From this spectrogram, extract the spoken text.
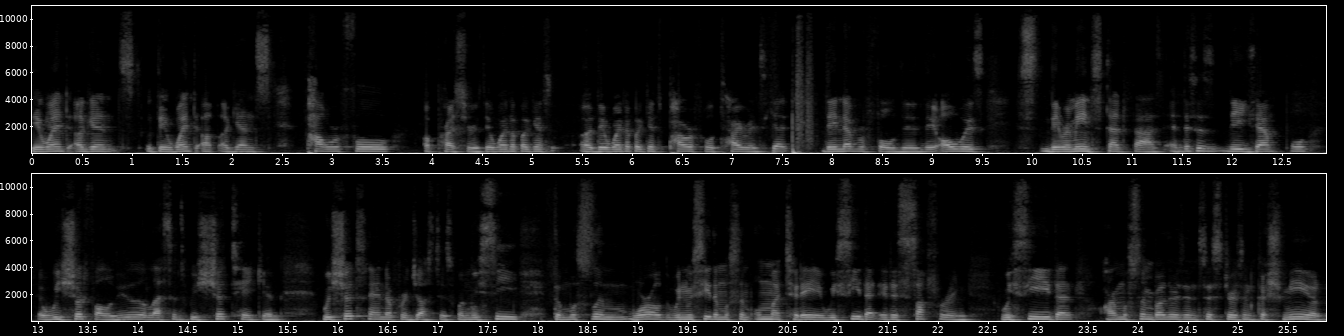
They went against, they went up against powerful oppressors. They went up against, uh, they went up against powerful tyrants. Yet they never folded. They always, they remained steadfast. And this is the example that we should follow. These are the lessons we should take in. We should stand up for justice. When we see the Muslim world, when we see the Muslim Ummah today, we see that it is suffering We see that our Muslim brothers and sisters in Kashmir,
